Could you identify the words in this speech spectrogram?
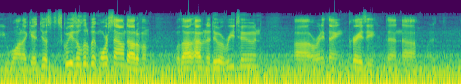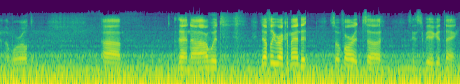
you want to get just squeeze a little bit more sound out of them without having to do a retune uh, or anything crazy, then uh, in the world. Um, then uh, I would definitely recommend it. So far, it uh, seems to be a good thing.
